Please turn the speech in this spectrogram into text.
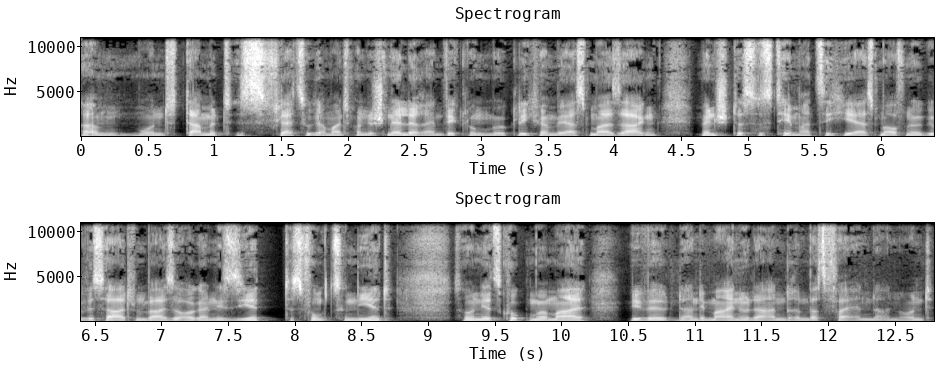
Ähm, und damit ist vielleicht sogar manchmal eine schnellere Entwicklung möglich, wenn wir erstmal sagen, Mensch, das System hat sich hier erstmal auf eine gewisse Art und Weise organisiert, das funktioniert so, und jetzt gucken wir mal, wie wir an dem einen oder anderen was verändern. Und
